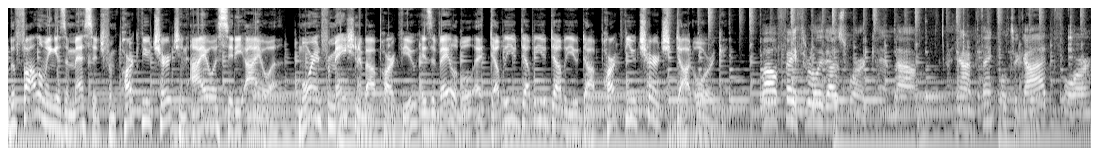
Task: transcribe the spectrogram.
The following is a message from Parkview Church in Iowa City, Iowa. More information about Parkview is available at www.parkviewchurch.org. Well, faith really does work, and um, I'm thankful to God for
